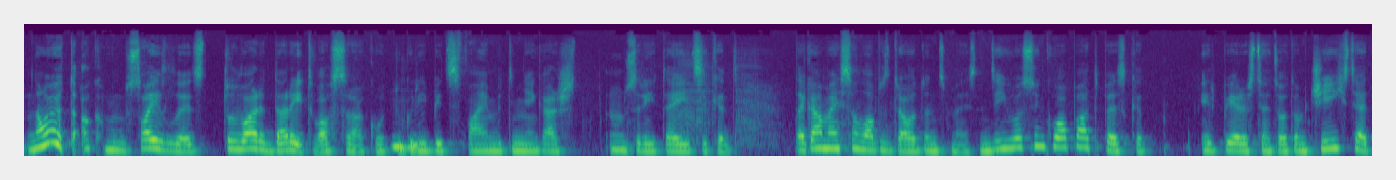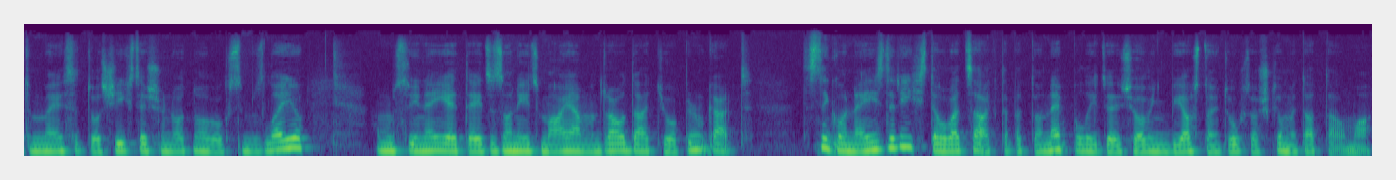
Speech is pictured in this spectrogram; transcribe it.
Nav jau tā, ka mums aizliedz, tu vari darīt vasarā, ko tu mm -hmm. gribi, tas fajn, bet viņi vienkārši mums arī teica, ka tā kā mēs esam labs draugs, mēs nedzīvosim kopā, tāpēc, ka ir pierasts viens otram čīkstēt, un mēs to čīkstēšanu novilksim uz leju. Un mums arī neieteica zvanīt uz mājām un draudāt, jo pirmkārt, tas neko neizdarīs. Tev vecāki tāpat to nepalīdzēs, jo viņi bija 8000 km attālumā.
